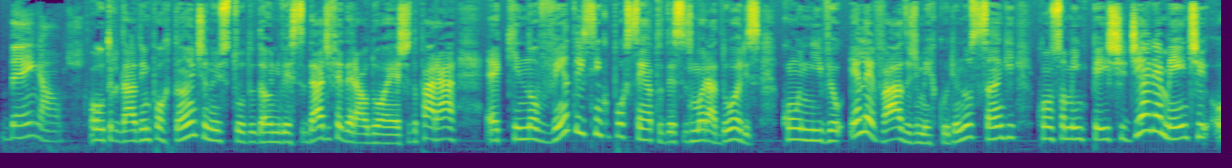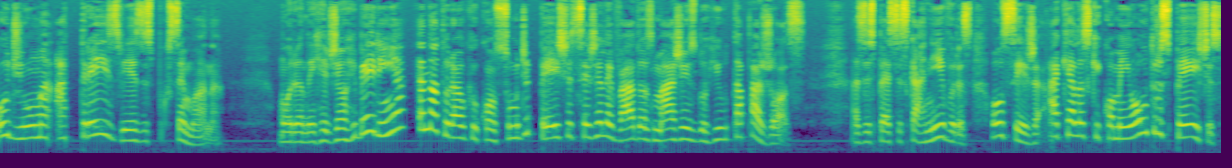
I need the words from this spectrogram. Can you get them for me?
bem altos. Outro dado importante no estudo da Universidade Federal do Oeste do Pará é que 95% desses moradores com um nível elevado de mercúrio no sangue consomem peixe diariamente ou de uma a três vezes por semana. Morando em região ribeirinha, é natural que o consumo de peixe seja elevado às margens do rio Tapajós. As espécies carnívoras, ou seja, aquelas que comem outros peixes,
